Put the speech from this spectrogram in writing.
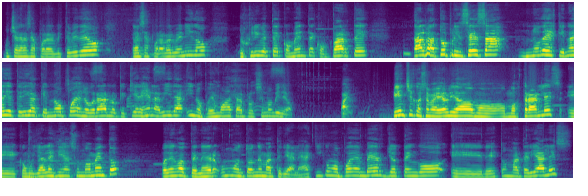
muchas gracias por haber visto el video. Gracias por haber venido. Suscríbete, comenta, comparte. Salva a tu princesa. No dejes que nadie te diga que no puedes lograr lo que quieres en la vida. Y nos vemos hasta el próximo video. Bye. Bien chicos, se me había olvidado mostrarles. Eh, como ya les dije hace un momento. Pueden obtener un montón de materiales. Aquí como pueden ver yo tengo eh, de estos materiales.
